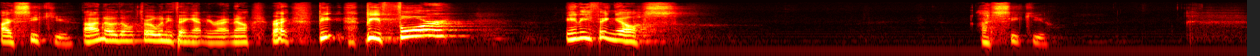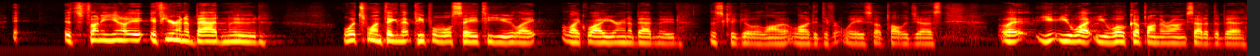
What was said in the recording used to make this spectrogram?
I seek you. I know, don't throw anything at me right now, right? Be, before anything else, I seek you. it's funny, you know, if you're in a bad mood, what's one thing that people will say to you, like, like while you're in a bad mood? This could go a lot, a lot of different ways, so I apologize. But you, you what? You woke up on the wrong side of the bed,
